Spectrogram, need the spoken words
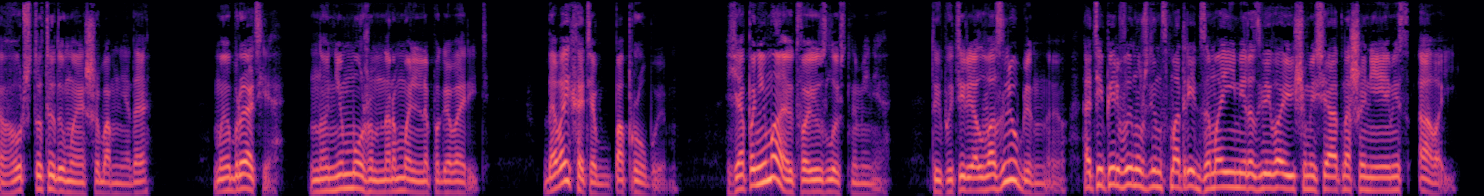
Вот что ты думаешь обо мне, да?» Мы братья, но не можем нормально поговорить. Давай хотя бы попробуем. Я понимаю твою злость на меня. Ты потерял возлюбленную, а теперь вынужден смотреть за моими развивающимися отношениями с Авой.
